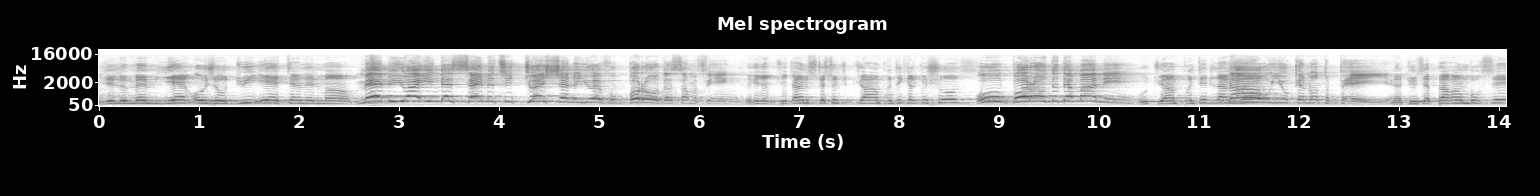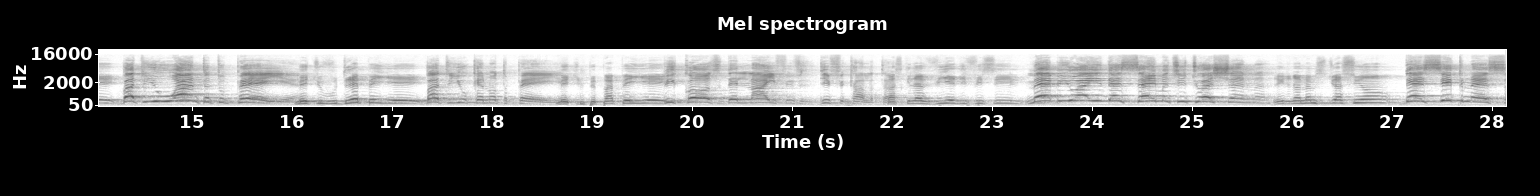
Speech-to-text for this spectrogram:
Il est le même hier, aujourd'hui et éternellement. Maybe you are in the same situation, you have borrowed something. Et que Tu es dans la même situation, tu as emprunté quelque chose? Who borrowed the money? ou tu as emprunté de Now l'argent, you cannot pay. mais tu ne sais pas rembourser, But you want to pay. mais tu voudrais payer, But you cannot pay. mais tu ne peux pas payer Because the life is difficult. parce que la vie est difficile. Maybe you are in the same situation. Tu es dans la même situation, The sickness,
